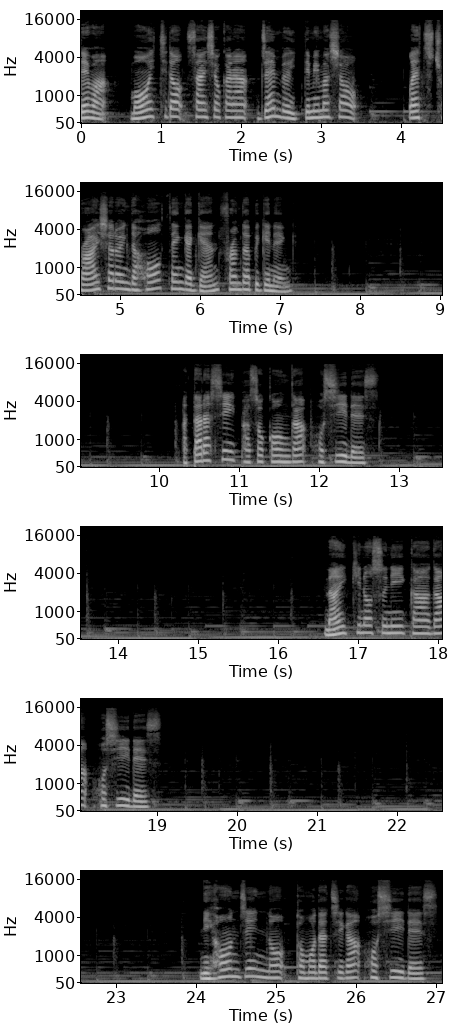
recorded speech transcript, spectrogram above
では、もう一度最初から全部言ってみましょう。Let's try shadowing the whole thing again from the beginning. 新しいパソコンが欲しいです。ナイキのスニーカーが欲しいです。日本人の友達が欲しいです。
